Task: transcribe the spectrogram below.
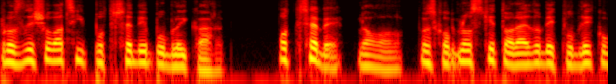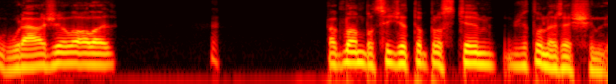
rozlišovací potřeby publika. Potřeby? No, po schopnosti to ne, to by publikum urážel, ale tak mám pocit, že to prostě, že to neřešili.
